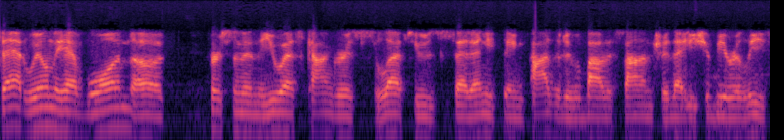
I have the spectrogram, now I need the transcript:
sad. We only have one uh, person in the U.S. Congress left who's said anything positive about Assange or that he should be released.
